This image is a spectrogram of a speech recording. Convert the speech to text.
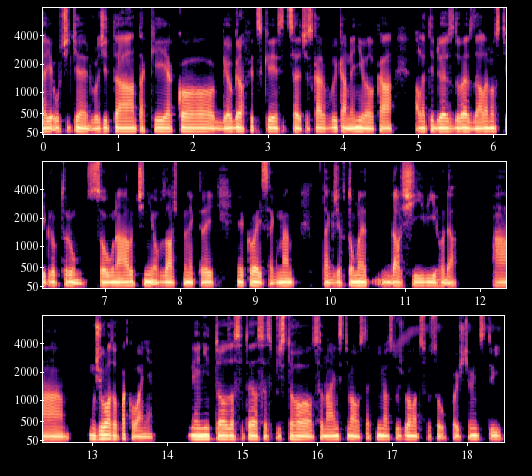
je určitě důležitá, taky jako geograficky, sice Česká republika není velká, ale ty dojezdové vzdálenosti k doktorům jsou náročné, obzvlášť pro některý věkový segment, takže v tomhle je další výhoda. A můžu volat opakovaně. Není to zase, to je zase spíš z toho srovnání s těma ostatníma službama, co jsou v pojišťovnictví.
